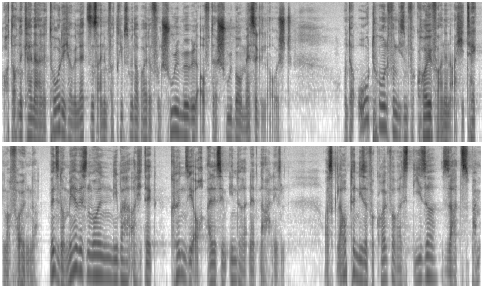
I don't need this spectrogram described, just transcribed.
auch dort eine kleine Anekdote. Ich habe letztens einem Vertriebsmitarbeiter von Schulmöbel auf der Schulbaumesse gelauscht. Und der O-Ton von diesem Verkäufer an den Architekten war folgender. Wenn Sie noch mehr wissen wollen, lieber Herr Architekt, können Sie auch alles im Internet nachlesen. Was glaubt denn dieser Verkäufer, was dieser Satz beim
